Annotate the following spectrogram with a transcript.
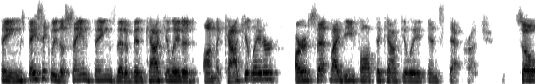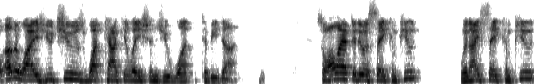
things, basically the same things that have been calculated on the calculator, are set by default to calculate in StatCrunch. So otherwise, you choose what calculations you want to be done. So all I have to do is say compute when I say compute,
